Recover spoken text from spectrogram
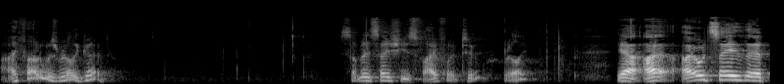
I thought it was really good. Somebody says she's five foot two. Really? Yeah, I, I would say that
